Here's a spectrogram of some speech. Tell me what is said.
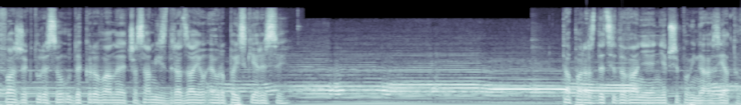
Twarze, które są udekorowane, czasami zdradzają europejskie rysy. Ta para zdecydowanie nie przypomina Azjatów.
